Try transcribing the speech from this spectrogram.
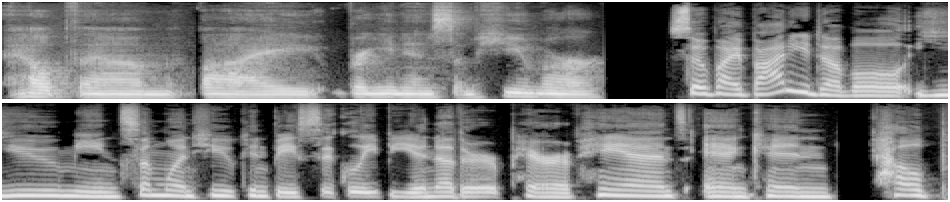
help them by bringing in some humor So, by body double, you mean someone who can basically be another pair of hands and can help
